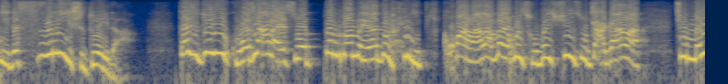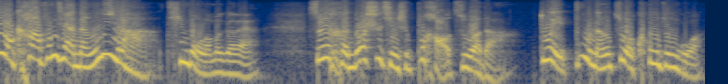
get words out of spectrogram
你的私利是对的，但是对于国家来说，那么多美元都被你换完了，外汇储备迅速榨干了，就没有抗风险能力了。听懂了吗，各位？所以很多事情是不好做的，对，不能做空中国。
